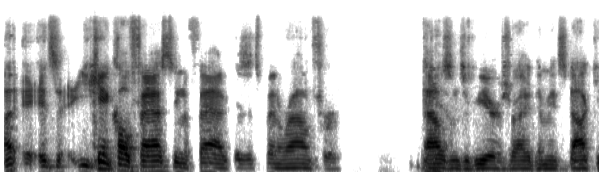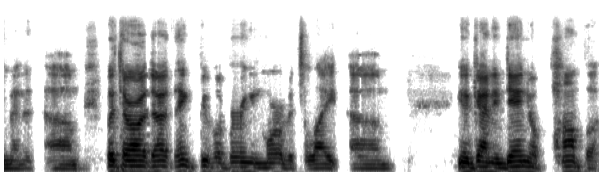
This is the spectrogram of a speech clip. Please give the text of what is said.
it's you can't call fasting a fad because it's been around for thousands of years, right? I mean, it's documented. Um, but there are, there, I think people are bringing more of it to light. Um, you know, a guy named Daniel Pompa,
